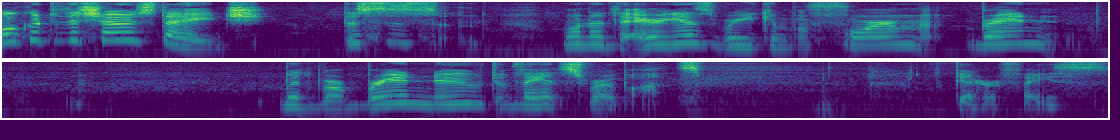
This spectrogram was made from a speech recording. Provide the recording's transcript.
Welcome to the show stage. This is one of the areas where you can perform brand with brand new advanced robots. Look at her face.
